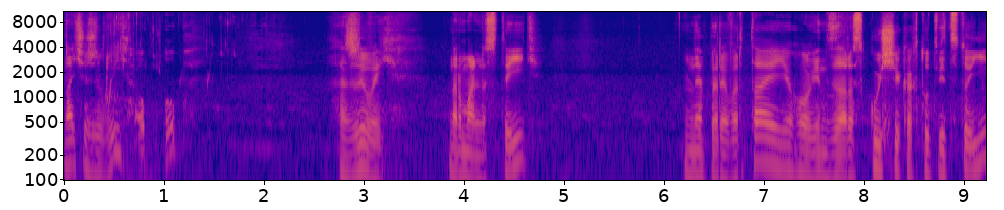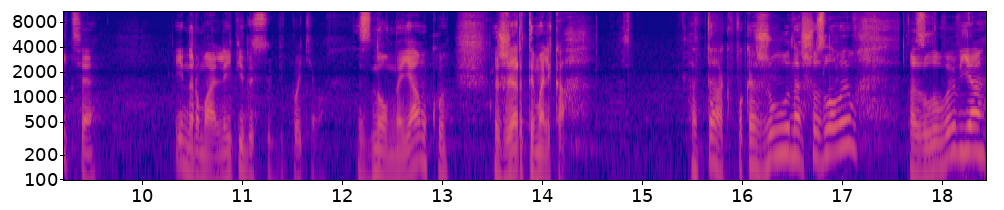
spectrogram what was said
наче живий. Оп-оп. Живий. Нормально стоїть. Не перевертає його, він зараз в кущиках тут відстоїться. І нормально, і піде собі потім знов на ямку жерти малька. Так, покажу на що зловив. Зловив я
